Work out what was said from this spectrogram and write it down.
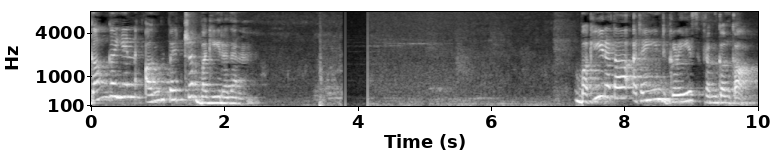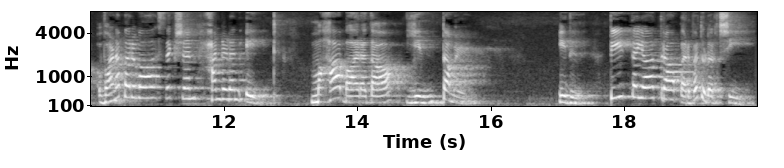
கங்கையின் அருள் பெற்ற Bhagirathan. Grace attained grace from Ganga. Vanaparva section 108. Mahabharata இன் தமிழ். இது தீர்த்த யாத்ரா பர்வ தொடர்ச்சி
